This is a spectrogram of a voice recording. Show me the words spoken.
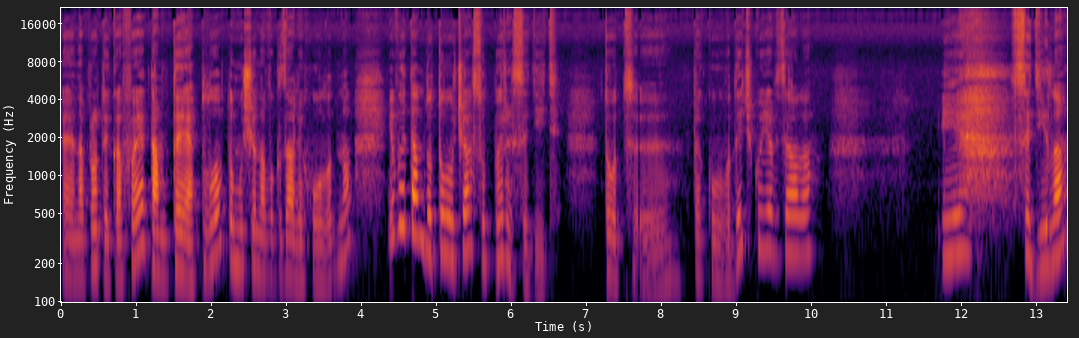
е, напроти кафе, там тепло, тому що на вокзалі холодно, і ви там до того часу пересидіть. Тут е, таку водичку я взяла і сиділа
